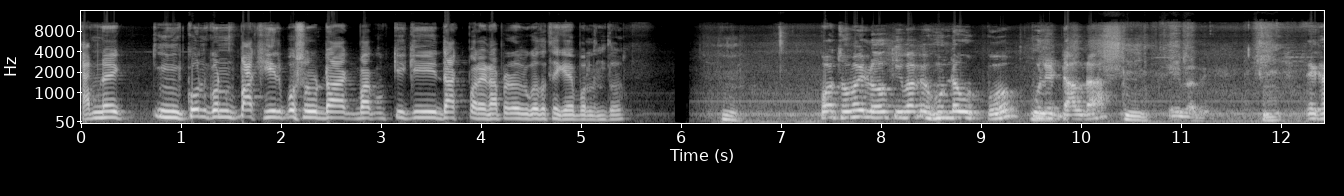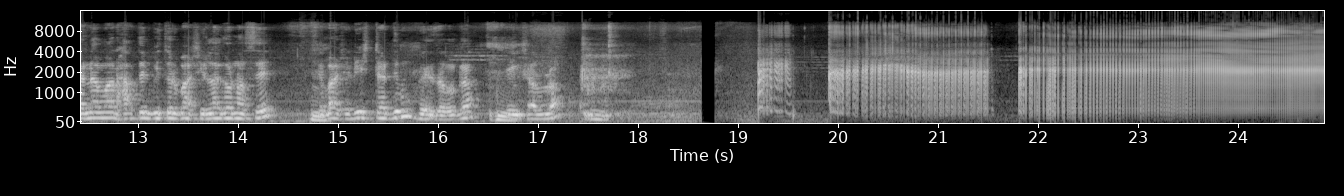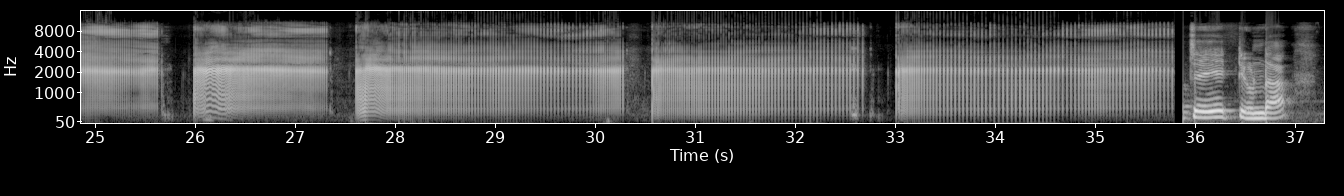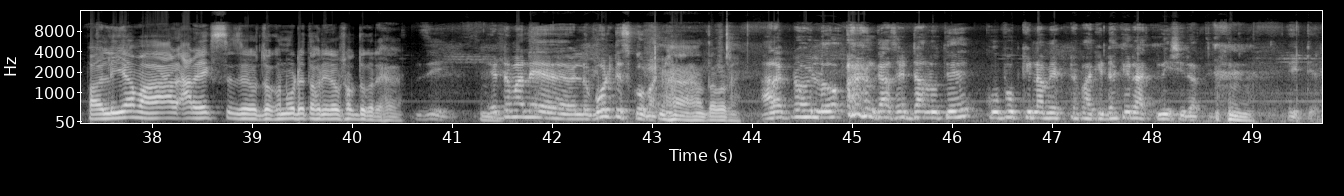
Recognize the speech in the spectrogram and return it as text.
আপনি কোন কোন পাখির পশুর ডাক বা কি কি ডাক পারেন আপনার অভিজ্ঞতা থেকে বলেন তো? প্রথমে লোক কীভাবে হুন্ডা উঠবো ফুলের ডালটা এইভাবে। এখানে আমার হাতের ভিতর বাঁশি লাগানো আছে সে বাঁশি স্টার্ট দিব হয়ে যাব ইনশাল্লাহ হচ্ছে এইটটি হুন্ডা লিয়ামা আর আর এক্স যখন ওঠে তখন এরকম শব্দ করে হ্যাঁ। জি এটা মানে হইল ভোল্টেজ কমায় হ্যাঁ হ্যাঁ তারপরে আর একটা হইল গাছের ডালুতে কুপক্ষী নামে একটা পাখি ডাকে রাত নিশি রাত্রি এইটা।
